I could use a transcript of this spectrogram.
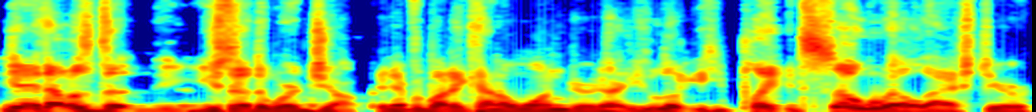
Yeah, that was the you said the word jump, and everybody kind of wondered. Hey, look, he played so well last year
